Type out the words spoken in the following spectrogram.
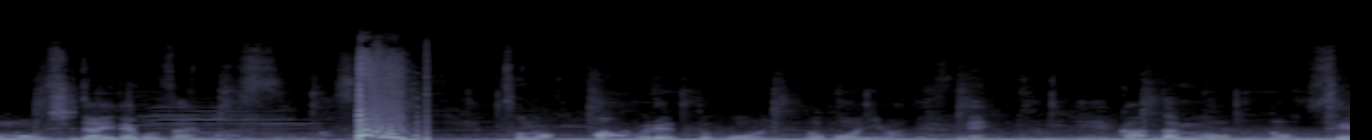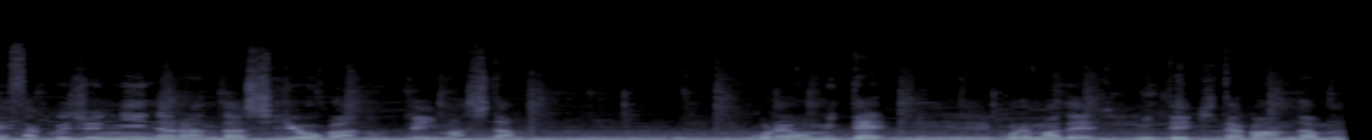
思う次第でございます。そのパンフレットの方にはですねガンダムの制作順に並んだ資料が載っていました。これを見てこれまで見てきたガンダム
